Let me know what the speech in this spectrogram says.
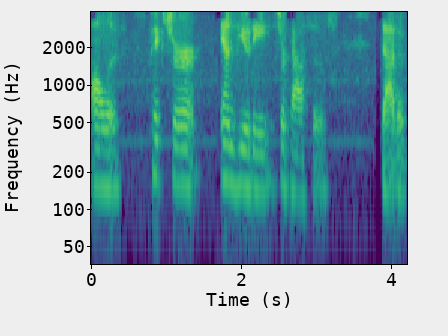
Olive's picture and beauty surpasses. that of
